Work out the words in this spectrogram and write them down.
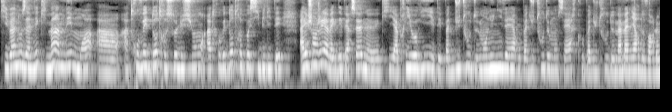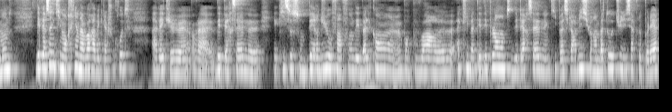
qui va nous amener, qui m'a amené moi à, trouver d'autres solutions, à trouver d'autres possibilités, à échanger avec des personnes euh, qui a priori n'étaient pas du tout de mon univers ou pas du tout de mon cercle ou pas du tout de ma manière de voir le monde, des personnes qui n'ont rien à voir avec la choucroute, avec euh, voilà, des personnes euh, qui se sont perdues au fin fond des Balkans euh, pour pouvoir acclimater des plantes, des personnes qui passent leur vie sur un bateau au-dessus du cercle polaire,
